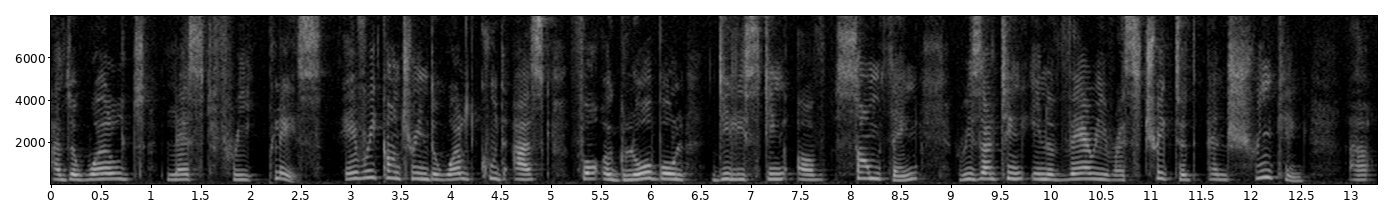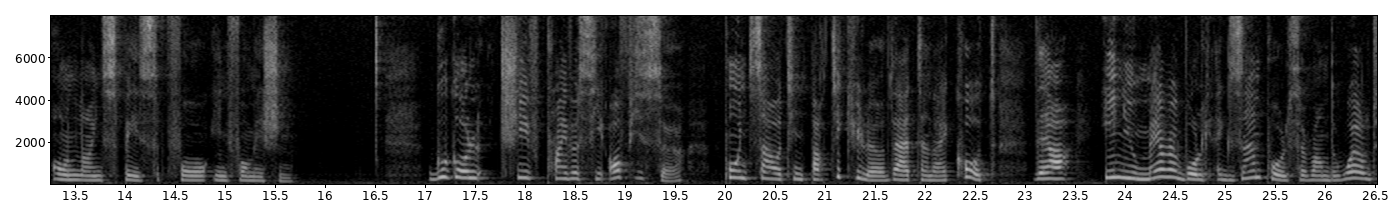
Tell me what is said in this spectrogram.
as the world's less free place. Every country in the world could ask for a global delisting of something resulting in a very restricted and shrinking uh, online space for information. Google Chief Privacy Officer points out in particular that, and I quote, there are innumerable examples around the world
